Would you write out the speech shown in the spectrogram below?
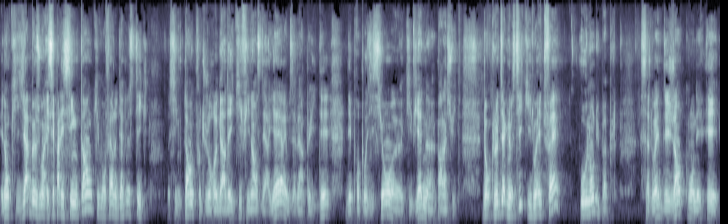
Et donc il y a besoin. Et c'est pas les think tanks qui vont faire le diagnostic. Le think tank, faut toujours regarder qui finance derrière, et vous avez un peu idée des propositions euh, qui viennent par la suite. Donc le diagnostic, il doit être fait au nom du peuple. Ça doit être des gens qu'on est. Et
